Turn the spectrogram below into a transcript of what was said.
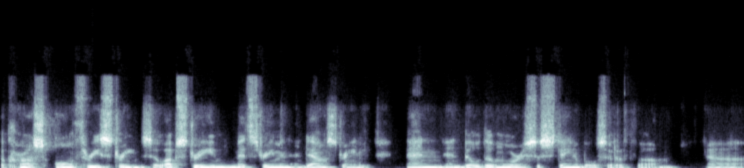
across all three streams, so upstream, midstream, and, and downstream, and and build a more sustainable sort of um, uh,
